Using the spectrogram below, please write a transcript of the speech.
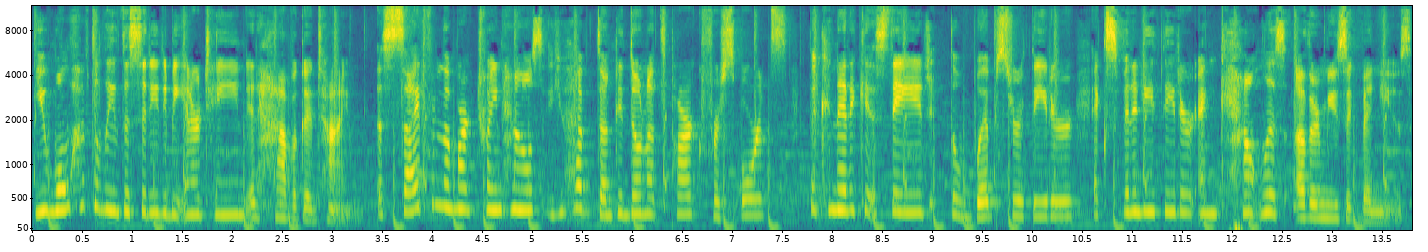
You won't have to leave the city to be entertained and have a good time. Aside from the Mark Twain House, you have Dunkin' Donuts Park for sports, the Connecticut Stage, the Webster Theater, Xfinity Theater, and countless other music venues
